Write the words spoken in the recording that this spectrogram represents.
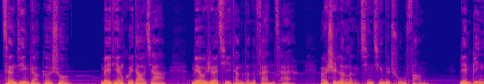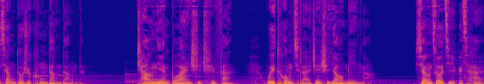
曾听表哥说，每天回到家，没有热气腾腾的饭菜，而是冷冷清清的厨房，连冰箱都是空荡荡的。常年不按时吃饭，胃痛起来真是要命啊！想做几个菜，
